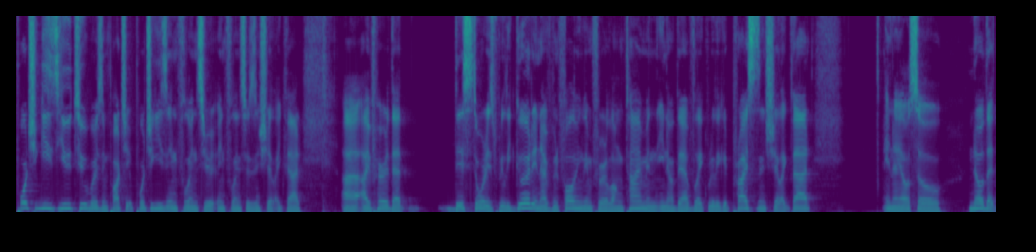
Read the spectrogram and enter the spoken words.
Portuguese YouTubers and Portuguese influencer influencers and shit like that. Uh, I've heard that this store is really good, and I've been following them for a long time, and you know they have like really good prices and shit like that and I also know that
